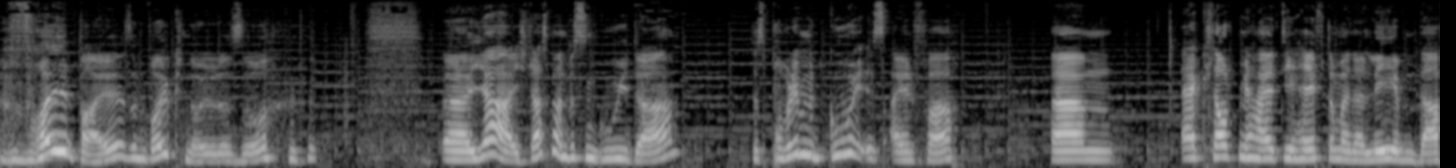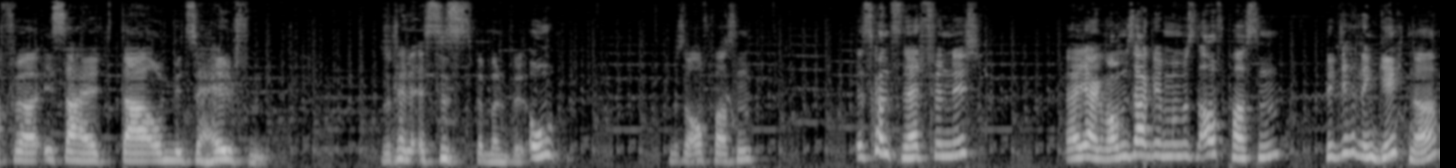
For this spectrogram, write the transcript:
Wollball, so ein Wollknäuel oder so. äh, ja, ich lasse mal ein bisschen Gui da. Das Problem mit Gui ist einfach, ähm, er klaut mir halt die Hälfte meiner Leben. Dafür ist er halt da, um mir zu helfen. So ein kleiner Assist, wenn man will. Oh, müssen aufpassen. Ist ganz nett, finde ich. Äh, ja, warum sage ich, wir müssen aufpassen? Liegt nicht an den Gegner.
